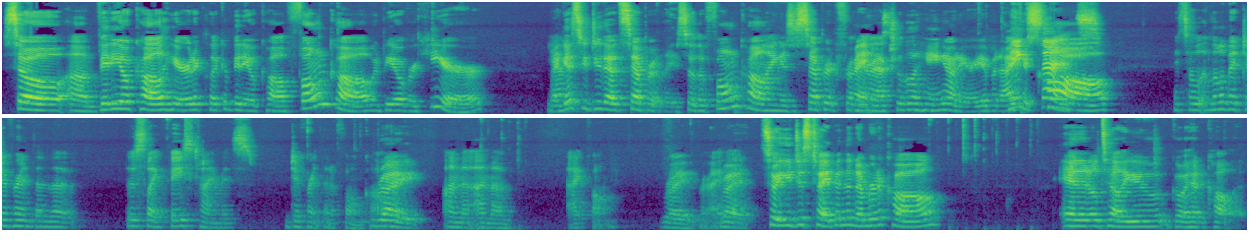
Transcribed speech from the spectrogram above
So um, video call here to click a video call. Phone call would be over here. I guess you do that separately. So the phone calling is separate from Right. your actual little hangout area, but I Makes could call. It's a little bit different than the this like FaceTime is different than a phone call. Right, On the on the iPhone. Right, Right. right. So you just type in the number to call, and it'll tell you go ahead and call it,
